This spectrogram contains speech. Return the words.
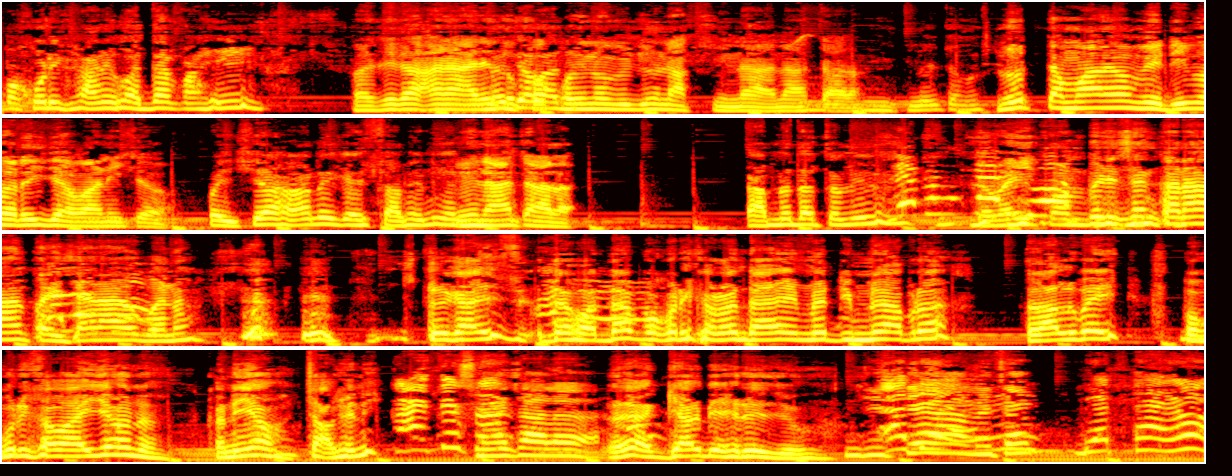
પકોડી ખાવાની બધા પાહી પછી આજે તો ચાલે. વીડિયો નાખશું. ના ના ચાલે. રોજ તમારે વેઢી ભરી જવાની છે. પૈસા હા નહીં કઈ સાથે નહીં. એ ના ચાલે. તમને તો ચલી ભાઈ કોમ્પિટિશન કરાવે પૈસા ના બને. તો ગાઈસ તો હોદા પકોડી ખાવાનું થાય એમને ટીમ ને આપડે તો લાલુભાઈ પકોડી ખાવા આવી જાવ ને. કની આવો ચાલે નહીં. ચાલે. અગિયાર બે રહેજો જીત્યા અમે ચાલ બે થાય હો.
